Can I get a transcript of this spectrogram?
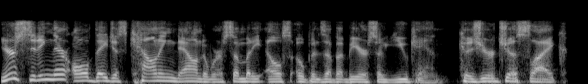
you're sitting there all day just counting down to where somebody else opens up a beer so you can because you're just like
